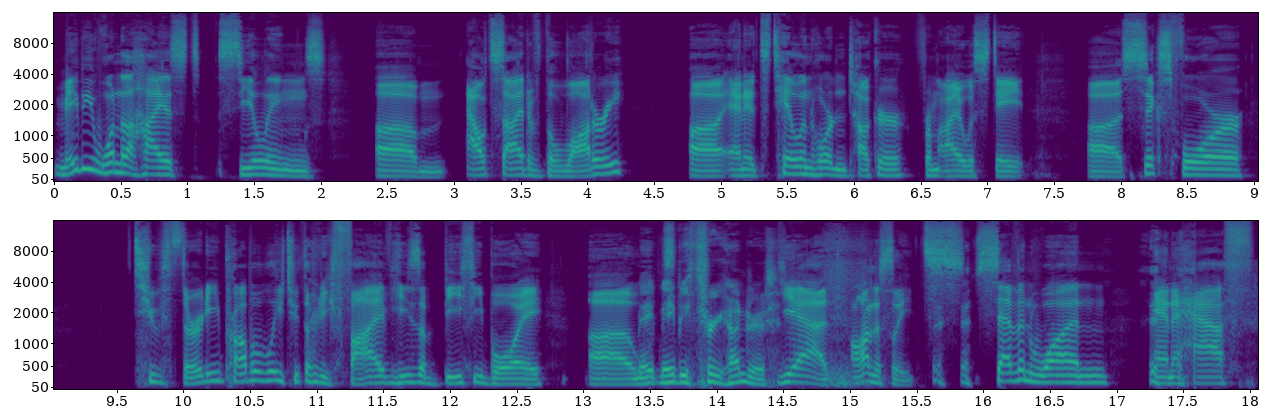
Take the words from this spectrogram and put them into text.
maybe one of the highest ceilings um, outside of the lottery uh, and it's Talen Horton Tucker from Iowa State, uh, 6'4, 230, probably 235. He's a beefy boy. Uh, maybe 300. Yeah, honestly, seven one and a half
